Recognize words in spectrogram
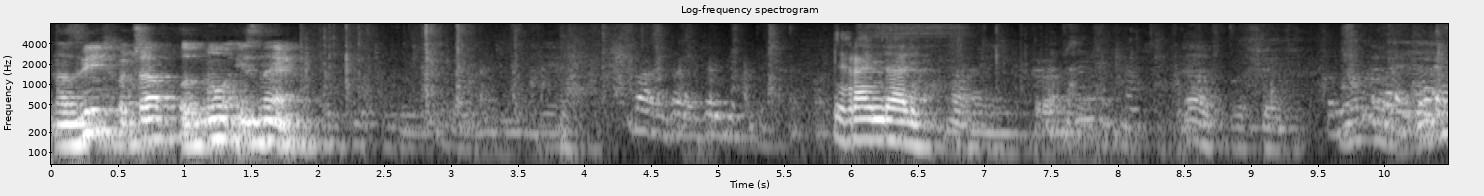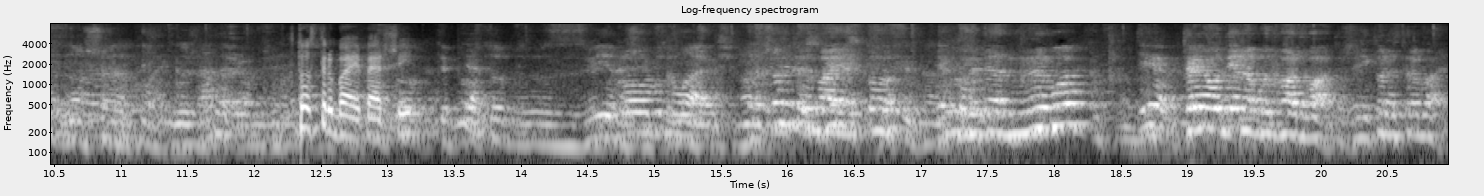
Назвіть хоча б одну із них. Граємо далі. Хто стрибає перший? Ти просто звіриш. Ну що стрибає, хто, як комітет мимо, 3-1 або 2-2, то що ніхто не стрибає.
